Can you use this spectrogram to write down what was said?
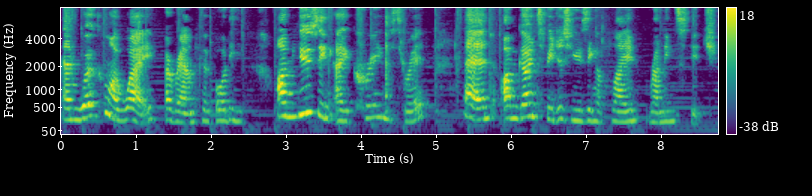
and work my way around her body. I'm using a cream thread and I'm going to be just using a plain running stitch.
